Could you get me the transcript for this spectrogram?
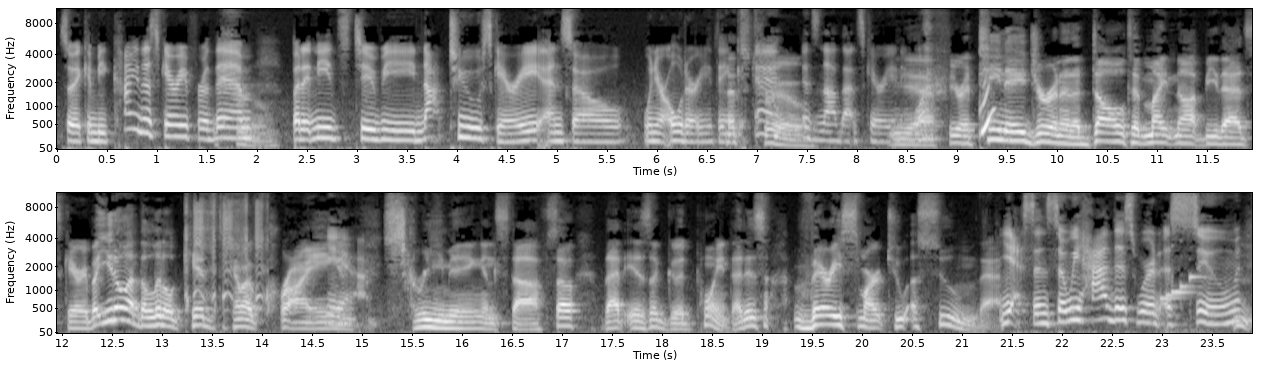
so it can be kind of scary for them. True. But it needs to be not too scary. And so when you're older, you think, That's "Eh, it's not that scary anymore. Yeah, if you're a teenager and an adult, it might not be that scary. But you don't want the little kids to come out crying Yeah. and screaming and stuff. So that is a good point. That is very smart to assume that. Yes, and so we had this word assume,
